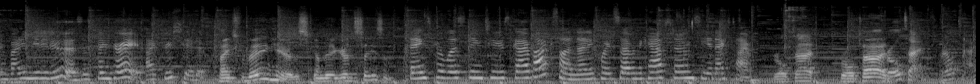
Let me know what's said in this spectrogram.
inviting me to do this. It's been great. I appreciate it. Thanks for being here. This is going to be a good season. Thanks for listening to Skybox on 90.7 The Capstone. See you next time. Roll Tide. Roll Tide. Roll Tide. Roll Tide.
